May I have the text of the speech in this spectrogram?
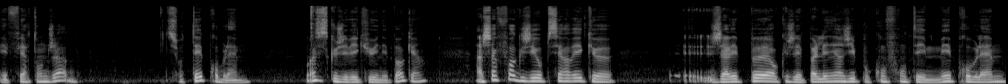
et faire ton job sur tes problèmes. Moi, c'est ce que j'ai vécu à une époque. Hein. À chaque fois que j'ai observé que euh, j'avais peur, que j'avais pas l'énergie pour confronter mes problèmes,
